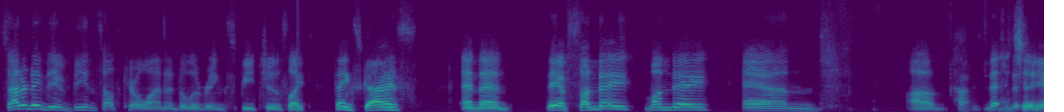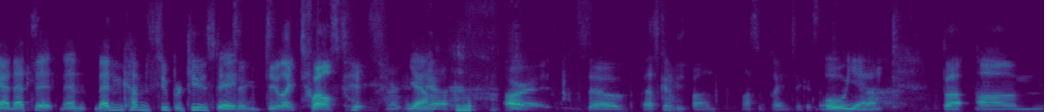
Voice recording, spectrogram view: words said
Saturday they would be in South Carolina delivering speeches like, "Thanks guys." And then they have Sunday, Monday, and um Happy th- th- yeah, that's it. Then then comes Super Tuesday. to do like 12 states. Right? Yeah. All right. So that's going to be fun. Lots of plane tickets. Oh yeah. But um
